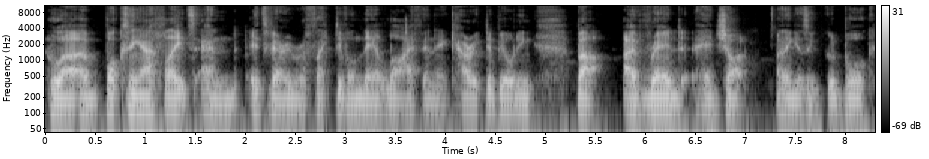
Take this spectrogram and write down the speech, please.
who are boxing athletes, and it's very reflective on their life and their character building. But I've read Headshot. I think it's a good book.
